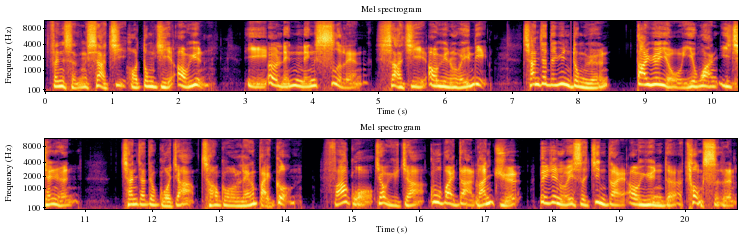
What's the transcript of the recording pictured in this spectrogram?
分成夏季和冬季奥运。以二零零四年夏季奥运为例，参加的运动员大约有一万一千人，参加的国家超过两百个。法国教育家顾拜旦男爵被认为是近代奥运的创始人。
